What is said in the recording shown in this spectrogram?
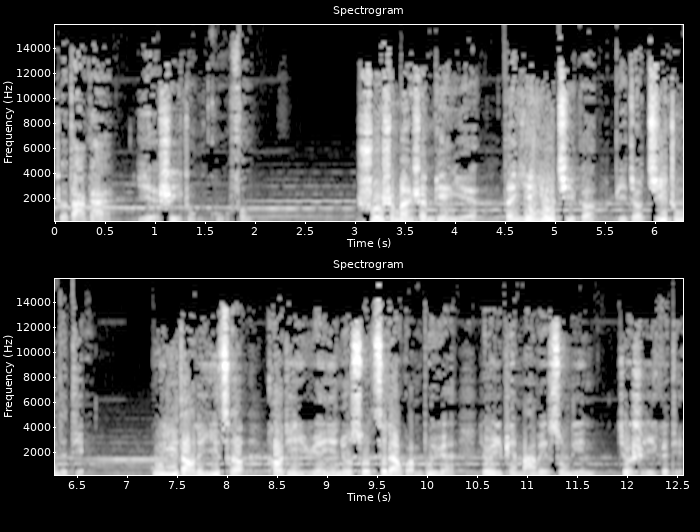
这大概也是一种古风。说是漫山遍野，但也有几个比较集中的点。古驿道的一侧，靠近语言研究所资料馆不远，有一片马尾松林，就是一个点。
